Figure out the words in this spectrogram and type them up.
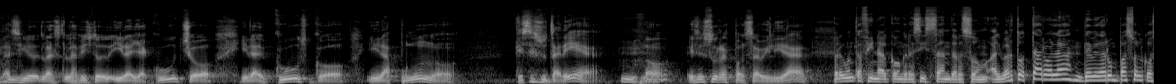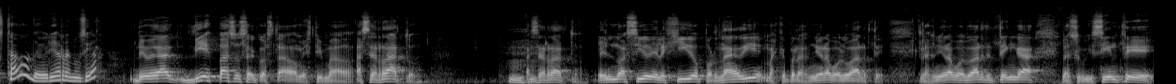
la, has, visto ir a Ayacucho, ir al Cusco, ir a Puno que esa es su tarea, ¿no? Esa es su responsabilidad. Pregunta final, congresista Anderson. ¿Alberto Tarola debe dar un paso al costado? ¿Debería renunciar? Debe dar 10 pasos al costado, mi estimado. Hace rato. Hace rato. Él no ha sido elegido por nadie más que por la señora Boluarte. Que la señora Boluarte tenga la suficiente,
